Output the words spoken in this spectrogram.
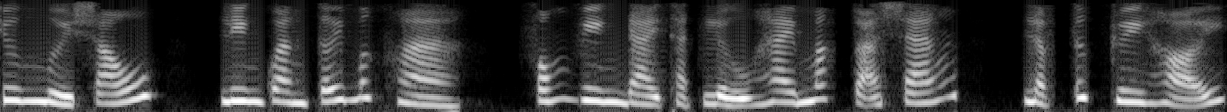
chương 16, liên quan tới bất hòa, phóng viên đài thạch lựu hai mắt tỏa sáng, lập tức truy hỏi,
